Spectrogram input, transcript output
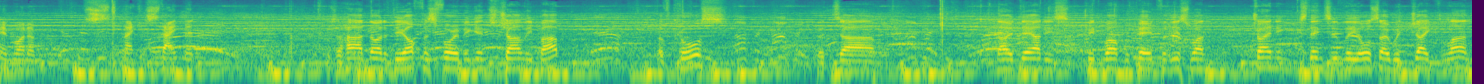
and want to make a statement. It was a hard night at the office for him against Charlie Bub, of course. But um, no doubt he's been well prepared for this one. Training extensively also with Jake Lund,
